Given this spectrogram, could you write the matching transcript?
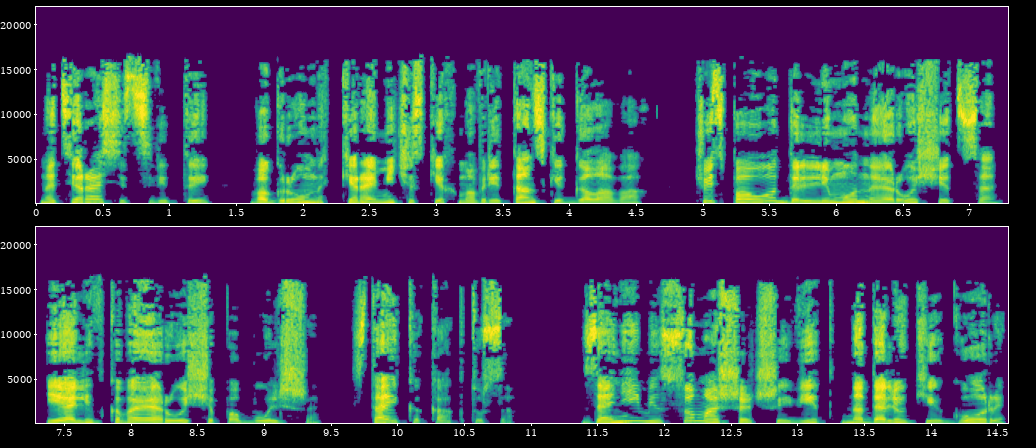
на террасе цветы, в огромных керамических мавританских головах, чуть поодаль лимонная рощица и оливковая роща побольше, стайка кактусов. За ними сумасшедший вид на далекие горы,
